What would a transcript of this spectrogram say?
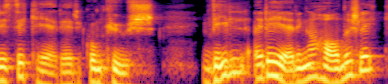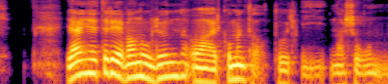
risikerer konkurs. Vil regjeringa ha det slik? Jeg heter Eva Nordlund og er kommentator i Nasjonen.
